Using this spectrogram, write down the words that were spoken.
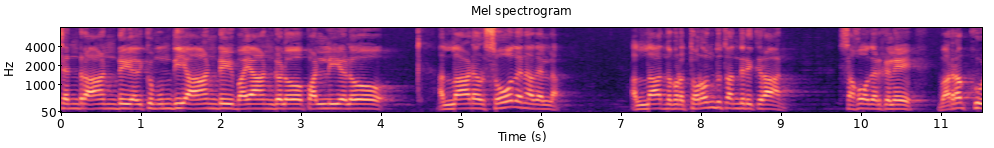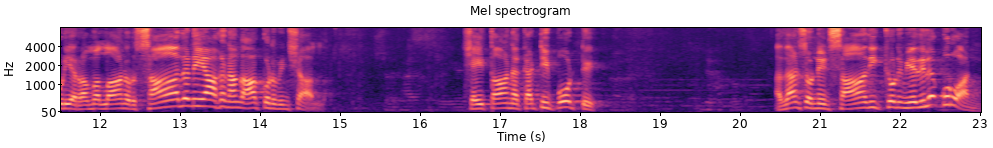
சென்ற ஆண்டு அதுக்கு முந்தைய ஆண்டு பயான்களோ பள்ளிகளோ அல்லாட ஒரு சோதனை அதெல்லாம். அல்லாஹ் இந்த முறை திறந்து தந்திருக்கிறான். சகோதரர்களே வரக்கூடிய ரமலான் ஒரு சாதனையாக நாங்கள் ஆக்கணும் இன்ஷா அல்லாஹ் ஷைத்தானை கட்டி போட்டு. அதான் சொன்னேன் சாதிக்கணும் எதில? குர்ஆன்.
